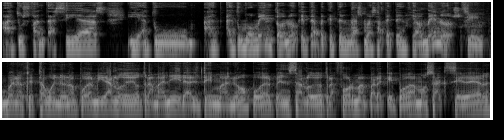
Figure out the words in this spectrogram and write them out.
a tus fantasías y a tu, a, tu momento, ¿no? Que, te, que tengas más apetencia o menos. Sí, bueno, es que está bueno, ¿no? Poder mirarlo de otra manera el tema, ¿no? Poder pensarlo de otra forma para que podamos acceder,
